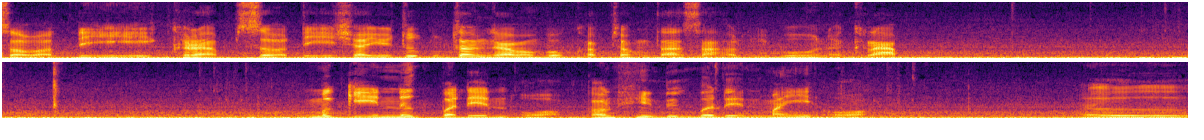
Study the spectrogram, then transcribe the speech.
สวัสดีครับ สวัสดีชาวยูทูบทุกท่านครับมาพบกับช่องตาสาวรีบูนะครับ เมื่อกี้นึกประเด็นออก ตอนนี้นึกประเด็นไม่ออก เออ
